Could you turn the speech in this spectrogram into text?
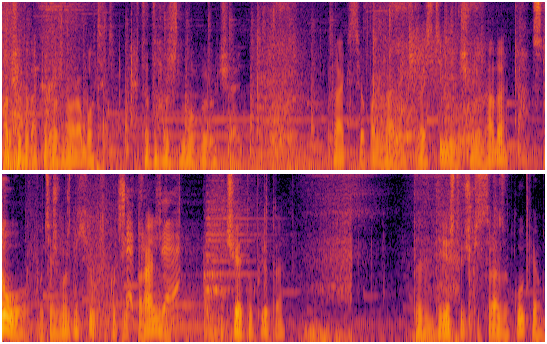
Вообще-то так и должно работать. Это должно выручать. Так, все, погнали. Прости, мне ничего не надо. Стоп! У тебя же можно хилки купить, правильно? А че я туплю-то? Две штучки сразу купим.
